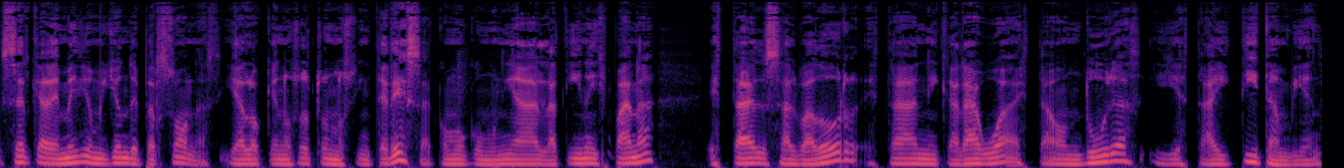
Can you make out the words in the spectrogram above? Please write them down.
cerca de medio millón de personas. Y a lo que nosotros nos interesa como comunidad latina hispana está El Salvador, está Nicaragua, está Honduras y está Haití también.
